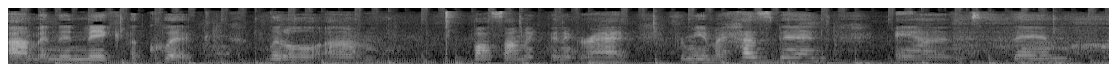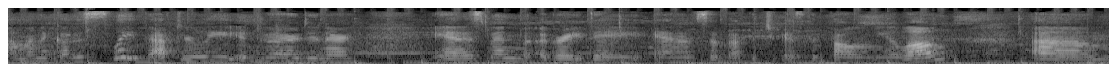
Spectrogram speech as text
Um, and then make a quick little um, balsamic vinaigrette for me and my husband. And then I'm going to go to sleep after we enjoy our dinner. And it's been a great day, and I'm so glad that you guys could follow me along. Um,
